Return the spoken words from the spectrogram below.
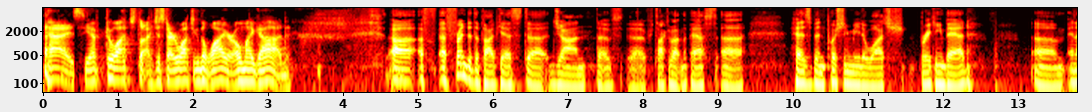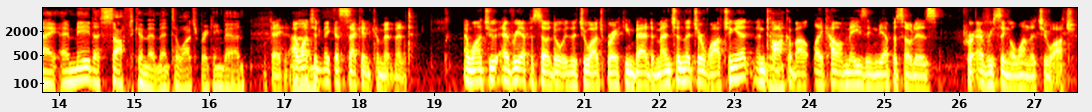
guys, you have to watch. The, I just started watching The Wire. Oh my god. uh, a, f- a friend of the podcast, uh, John, that I've, uh, talked about in the past, uh, has been pushing me to watch Breaking Bad. Um, and I, I made a soft commitment to watch Breaking Bad. Okay, I want you to make a second commitment. I want you every episode to, that you watch Breaking Bad to mention that you're watching it and talk about like how amazing the episode is for every single one that you watch.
